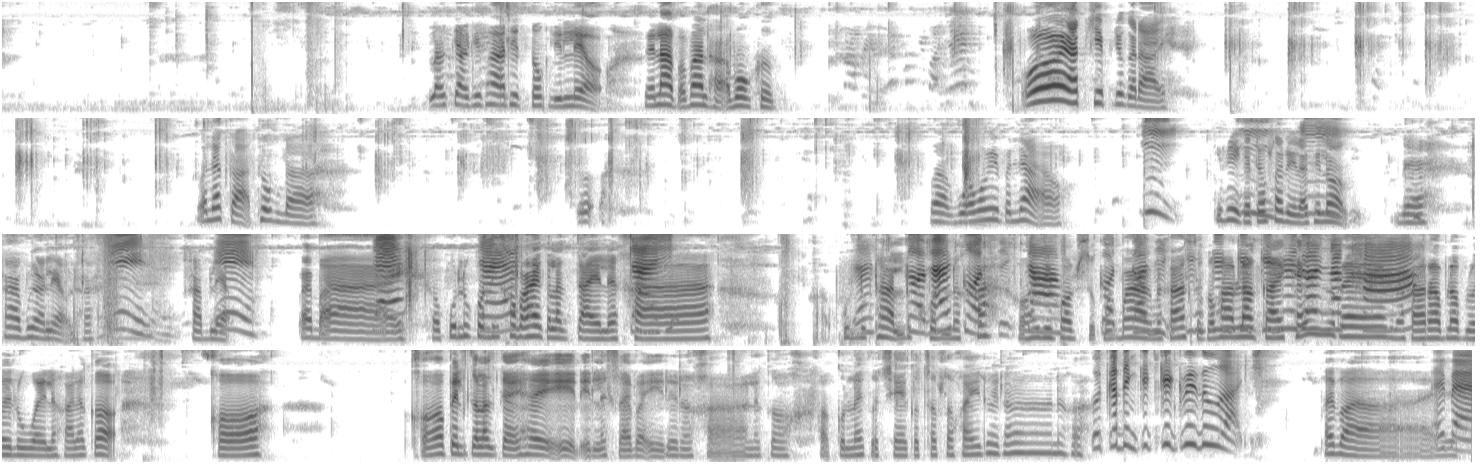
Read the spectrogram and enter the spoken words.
หลังจากที่พระอาทิตย์ตกดินแล้ว เวลาประมาณหาโมงครึ่งโอ้ย อัดคลิปอยู่ก็ได้บรรยากาศทุ่งนาเออบากบัวว่ามีปัญญาเอาคลิปนี้ก็จบสำเร็จแล้วพี่น้องเด้ ข้าเบื่อแล้วนะคะขับแล้วบายบายขอบคุณทุกคนที่เข้ามาให้กำลังใจเลยค่ะขอบคุณทุกท่านทุกคนนะคะขอให้มีความสุขมากๆนะคะ สุขภาพร่างกายแข็งแรงนะคะร่ำร่ำรวยรวยๆนะคะ แล้วก็ขอ ขอเป็นกำลังใจให้เอ็ดเอ็ดและสายบายเอ็ดด้วยนะคะ แล้วก็ฝากกดไลค์กดแชร์กดซับสไครต์ด้วยนะนะคะกดกระดิ่งกิ๊กๆเรื่อยบายบาๆยบ๊ายบายยู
